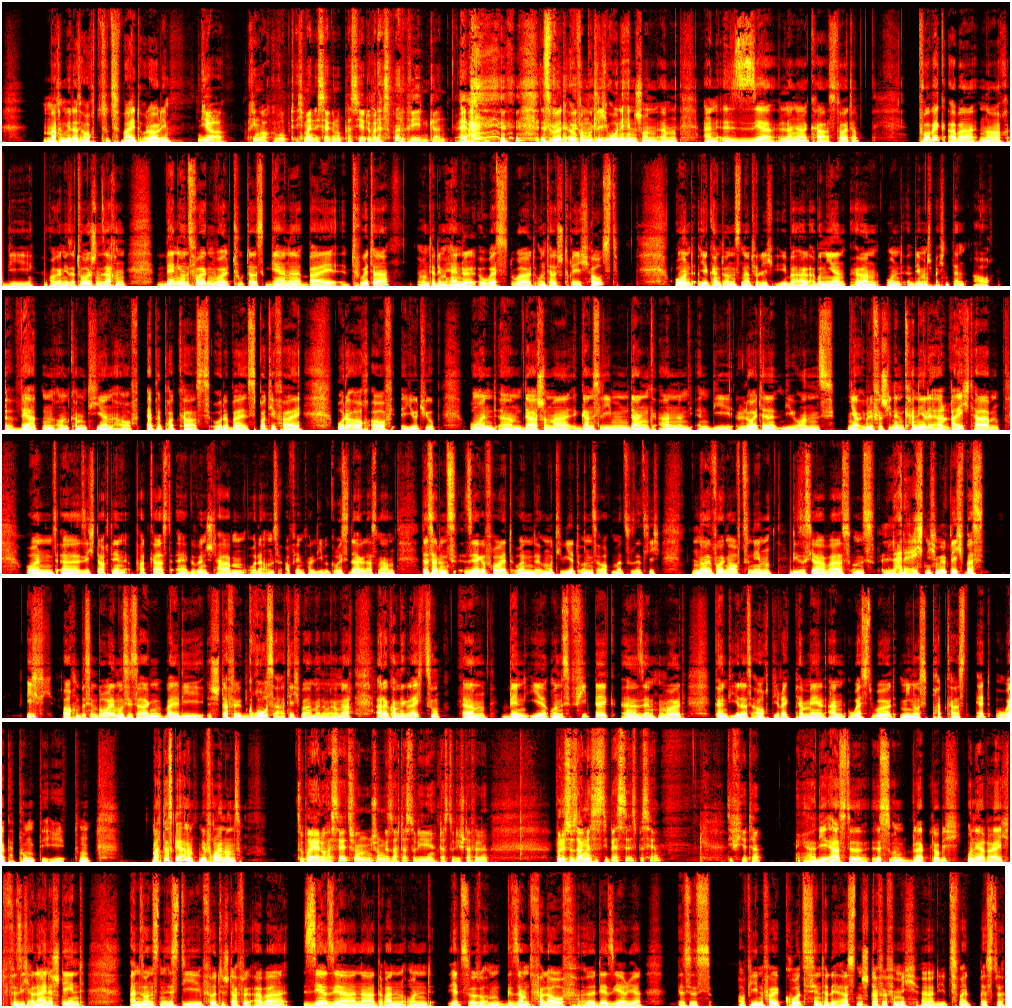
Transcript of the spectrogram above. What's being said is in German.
machen wir das auch zu zweit, oder Olli? Ja, kriegen wir auch gewuppt. Ich meine, ist ja genug passiert, über das man reden kann. Ja, es wird äh, vermutlich ohnehin schon ähm, ein sehr langer Cast heute. Vorweg aber noch die organisatorischen Sachen. Wenn ihr uns folgen wollt, tut das gerne bei Twitter unter dem Handle westworld-host. Und ihr könnt uns natürlich überall abonnieren, hören und dementsprechend dann auch bewerten und kommentieren auf Apple Podcasts oder bei Spotify oder auch auf YouTube. Und ähm, da schon mal ganz lieben Dank an, an die Leute, die uns ja über die verschiedenen Kanäle erreicht haben und äh, sich doch den Podcast äh, gewünscht haben oder uns auf jeden Fall liebe Grüße dagelassen haben. Das hat uns sehr gefreut und motiviert uns auch immer zusätzlich neue Folgen aufzunehmen. Dieses Jahr war es uns leider echt nicht möglich, was ich auch ein bisschen bereue, muss ich sagen, weil die Staffel großartig war, meiner Meinung nach. Aber da kommen wir gleich zu. Ähm, wenn ihr uns Feedback äh, senden wollt, könnt ihr das auch direkt per Mail an westworld-podcast.web.de tun. Macht das gerne. Wir freuen uns. Super, ja, du hast ja jetzt schon, schon gesagt, dass du die, dass du die Staffel, würdest du sagen, dass es die beste ist bisher? Die vierte? Ja, die erste ist und bleibt, glaube ich, unerreicht, für sich alleine stehend. Ansonsten ist die vierte Staffel aber sehr, sehr nah dran und jetzt so, so im Gesamtverlauf äh, der Serie ist es auf jeden Fall kurz hinter der ersten Staffel für mich äh, die zweitbeste.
